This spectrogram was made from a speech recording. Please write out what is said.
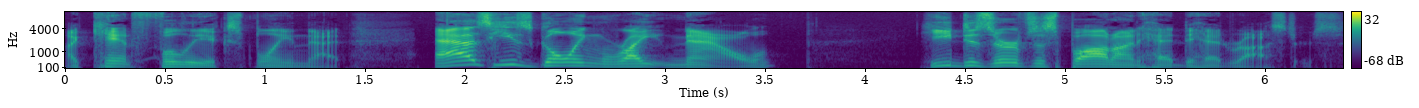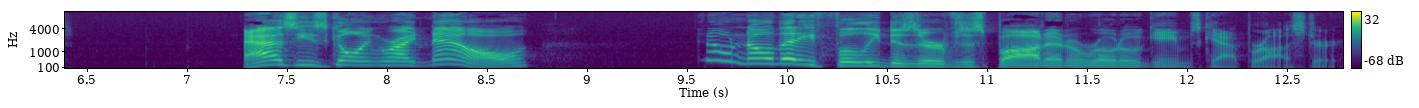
I can't fully explain that. As he's going right now, he deserves a spot on head to head rosters. As he's going right now, I don't know that he fully deserves a spot in a Roto Games Cap roster.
